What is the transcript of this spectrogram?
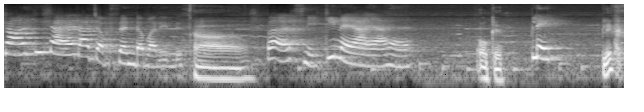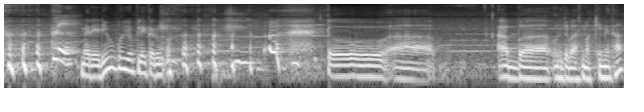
शार की शायद आज अबसेंट हमारी लिस्ट पर स्नेकी नया आया है। ओके प्ले प्ले प्ले मैं रेडियो को जो प्ले करूँ। तो आ, अब उनके पास मक्खी में था।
